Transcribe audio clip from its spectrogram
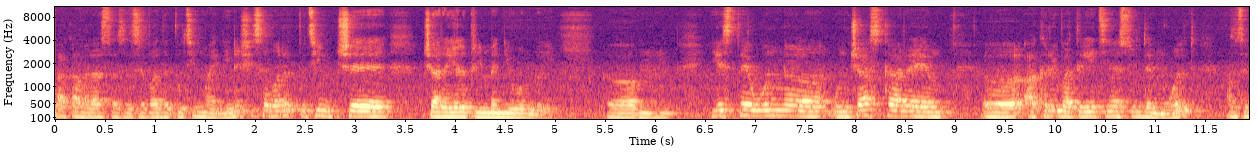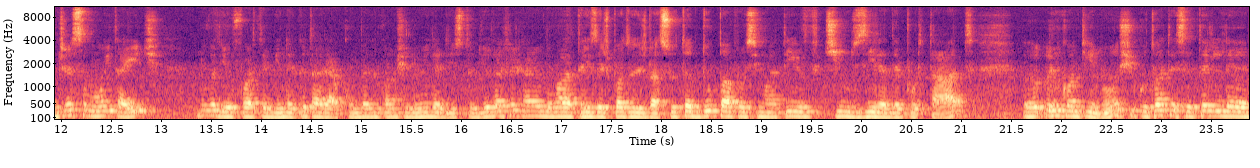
la camera asta să se vadă puțin mai bine și să vă arăt puțin ce, ce are el prin meniul lui. Um, este un, uh, un ceas care, uh, a cărui baterie ține destul de mult. Am să încerc să mă uit aici. Nu văd eu foarte bine cât are acum, pentru că am și lumine din studio, dar cred că are undeva la 30-40% după aproximativ 5 zile de purtat uh, în continuu și cu toate setările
